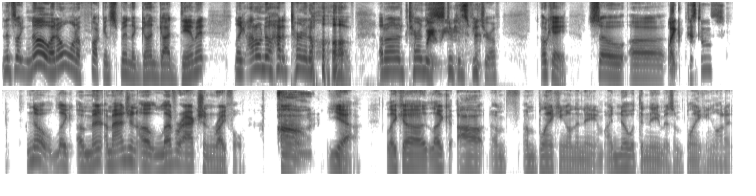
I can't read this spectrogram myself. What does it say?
And it's like no i don't want to fucking spin the gun god damn it like i don't know how to turn it off. I don't know how to turn this what do you mean? stupid feature off. Okay so uh Like pistols? no like ima- imagine a lever action rifle. Oh, yeah. Like uh like uh i'm i'm blanking on the name. I know what the name is. I'm blanking on it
